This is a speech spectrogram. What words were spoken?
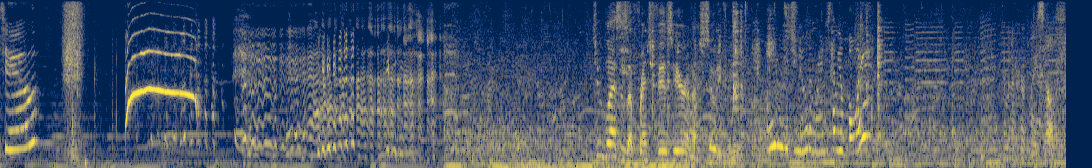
two. Two glasses of French fizz here and a soda for you. Aiden, did you know that Miranda's having a boy? I'm gonna hurt myself.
